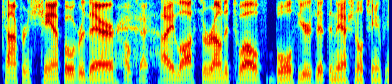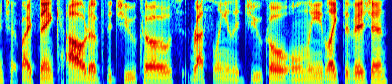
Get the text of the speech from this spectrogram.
conference champ over there. Okay. I lost around a round of 12 both years at the national championship. I think out of the JUCOs, wrestling in the JUCO only like division,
